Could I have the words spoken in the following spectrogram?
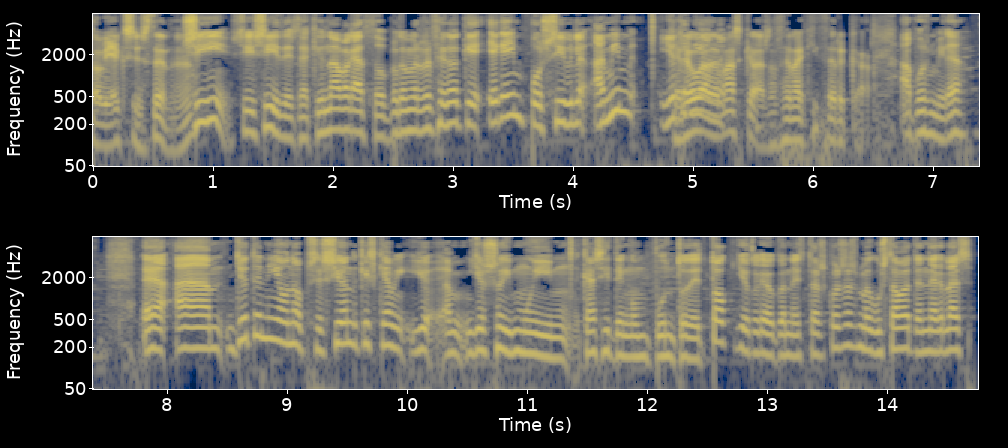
Todavía existen, ¿eh? Sí, sí, sí, desde aquí un abrazo. Pero me refiero a que era imposible. A mí. Yo Creo además que las hacen aquí cerca. Ah, pues mira. Eh, yo tenía una obsesión que es que a mí, yo, soy muy. Casi tengo un punto de toque, yo creo, con estas cosas. Me gustaba tenerlas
